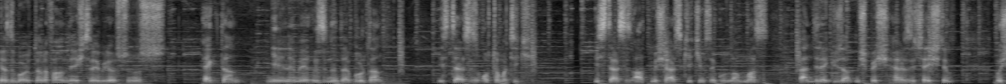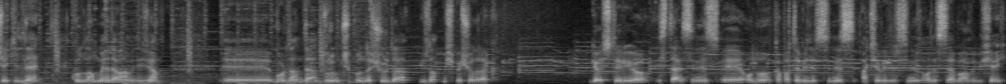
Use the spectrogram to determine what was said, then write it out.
yazı boyutlarını falan değiştirebiliyorsunuz. Ekran yenileme hızını da buradan isterseniz otomatik, isterseniz 60 Hz ki kimse kullanmaz. Ben direkt 165 Hz'i seçtim. Bu şekilde kullanmaya devam edeceğim. Ee, buradan da durum çubuğunda şurada 165 olarak gösteriyor. İsterseniz e, onu kapatabilirsiniz, açabilirsiniz. O da size bağlı bir şey.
